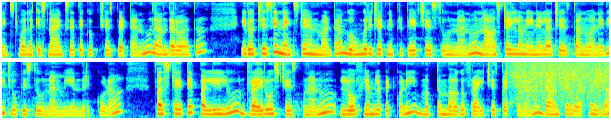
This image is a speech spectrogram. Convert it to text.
నెక్స్ట్ వాళ్ళకి స్నాక్స్ అయితే కుక్ చేసి పెట్టాను. దాని తర్వాత ఇది వచ్చేసి నెక్స్ట్ డే అనమాట గోంగూర చట్నీ ప్రిపేర్ చేస్తూ ఉన్నాను. నా స్టైల్లో నేను ఎలా చేస్తాను అనేది చూపిస్తూ ఉన్నాను మీ అందరికి కూడా. ఫస్ట్ అయితే పల్లీలు డ్రై రోస్ట్ చేసుకున్నాను. లో ఫ్లేమ్లో పెట్టుకొని మొత్తం బాగా ఫ్రై చేసి పెట్టుకున్నాను. దాని తర్వాత ఇలా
